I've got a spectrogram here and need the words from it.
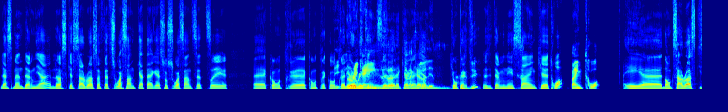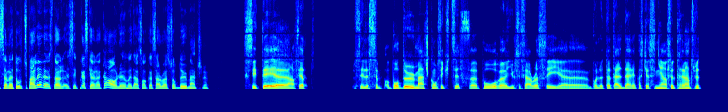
la semaine dernière, lorsque Saros a fait 64 arrêts sur 67 tirs euh, contre, euh, contre, contre les, Hurricanes, de, la Caroline, qui ont perdu. Ils ont terminé 5-3. 5-3. Et euh, donc, Saros qui se retrouve. Tu parlais, c'est presque un record dans son cas, Saros sur deux matchs. C'était en fait c'est pour deux matchs consécutifs euh, pour UC euh, Saros, c'est euh, pour le total d'arrêt parce qu'il a signé ensuite 38.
